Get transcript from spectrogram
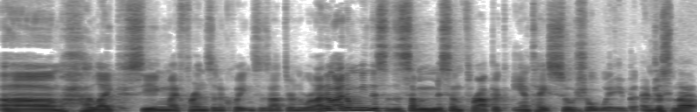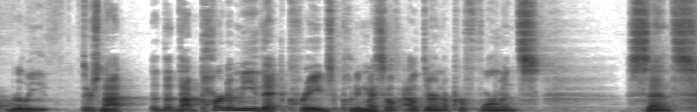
Um, I like seeing my friends and acquaintances out there in the world. I don't. I don't mean this in some misanthropic, antisocial way, but I'm just not really. There's not that, that part of me that craves putting myself out there in a performance sense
